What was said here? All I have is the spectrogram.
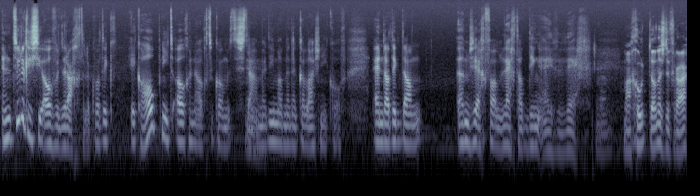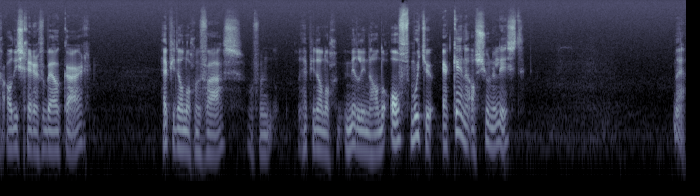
En natuurlijk is die overdrachtelijk, want ik ik hoop niet oog in oog te komen te staan met iemand met een Kalashnikov. En dat ik dan hem zeg van leg dat ding even weg. Ja. Maar goed, dan is de vraag, al die scherven bij elkaar, heb je dan nog een vaas? Of een, heb je dan nog middel in de handen? Of moet je erkennen als journalist nou ja,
